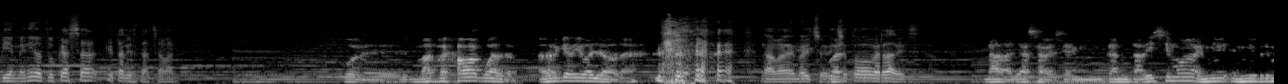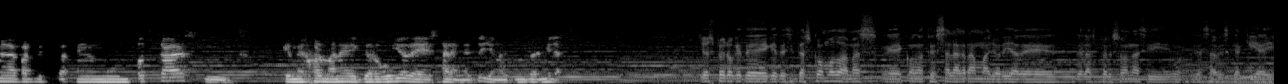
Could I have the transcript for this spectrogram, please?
bienvenido a tu casa. ¿Qué tal estás, chaval? Pues me has dejado a cuadro. A ver qué digo yo ahora. no, no he dicho, he dicho todo verdades. Nada, ya sabes, encantadísimo. En mi, en mi primera participación en un podcast y qué mejor manera y qué orgullo de estar en el tuyo, en el punto de mira. Yo espero que te, que te sientas cómodo, además eh, conoces a la gran mayoría de, las personas y bueno, ya sabes que aquí hay,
